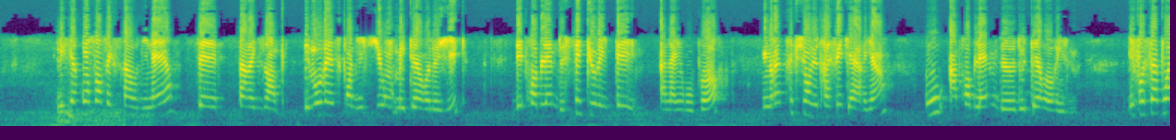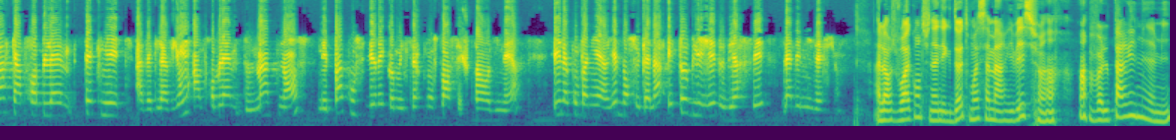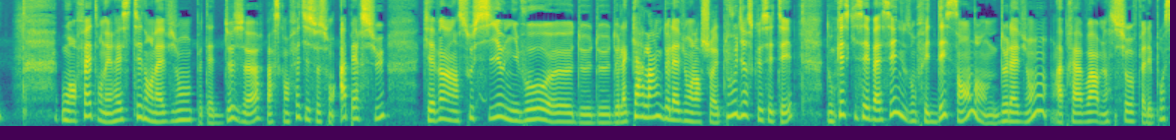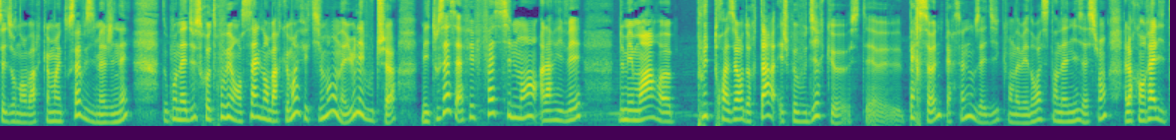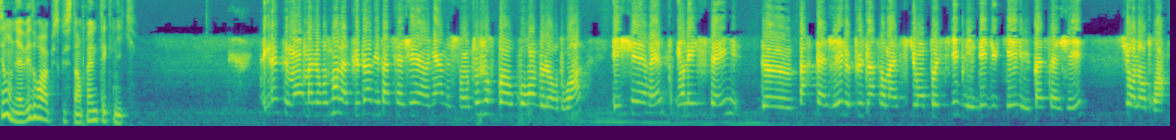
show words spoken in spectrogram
Les circonstances extraordinaires, c'est par exemple des mauvaises conditions météorologiques, des problèmes de sécurité à l'aéroport, une restriction du trafic aérien ou un problème de, terrorisme. Il faut savoir qu'un problème technique avec l'avion, un problème de maintenance, n'est pas considéré comme une circonstance extraordinaire et la compagnie aérienne, dans ce cas-là, est obligée de verser l'indemnisation. Alors, je vous raconte une anecdote. Moi, ça m'est arrivé sur un, un vol Paris-Miami où en fait on est resté dans l'avion peut-être deux heures parce qu'en fait ils se sont aperçus qu'il y avait un souci au niveau euh, de, de, la carlingue de l'avion. Alors je saurais plus vous dire ce que c'était. Donc qu'est-ce qui s'est passé? Ils nous ont fait descendre de l'avion après avoir bien sûr fait les procédures d'embarquement et tout ça, vous imaginez. Donc on a dû se retrouver en salle d'embarquement. Effectivement, on a eu les vouchers, mais tout ça, ça a fait facilement à l'arrivée de mémoire. Euh, plus de trois heures de retard. Et je peux vous dire que c'était euh, personne, personne nous a dit qu'on avait droit à cette indemnisation, alors qu'en réalité, on y avait droit, puisque c'était un problème technique. Exactement. Malheureusement, la plupart des passagers aériens ne sont toujours pas au courant de leurs droits. Et chez RL, on essaye de partager le plus d'informations possible et d'éduquer les passagers sur leurs droits.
